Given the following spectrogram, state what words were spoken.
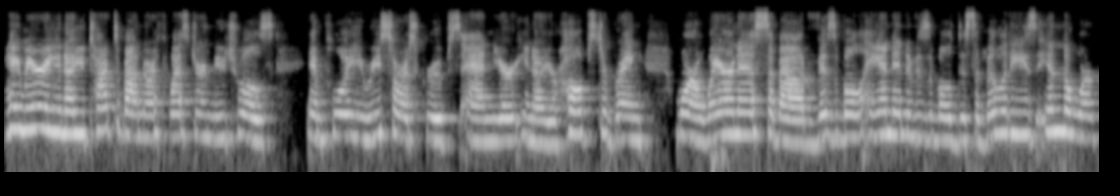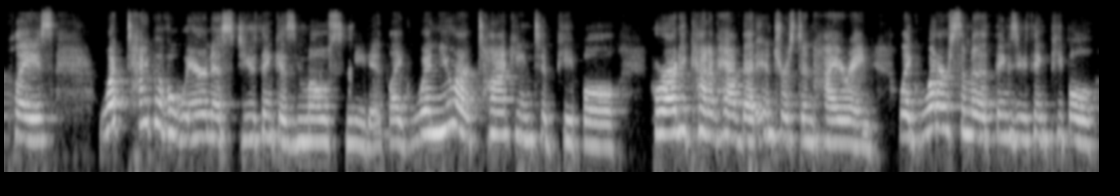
Hey, Mary, you know, you talked about Northwestern Mutual's employee resource groups and your, you know, your hopes to bring more awareness about visible and invisible disabilities in the workplace. What type of awareness do you think is most needed? Like when you are talking to people who already kind of have that interest in hiring, like what are some of the things you think people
